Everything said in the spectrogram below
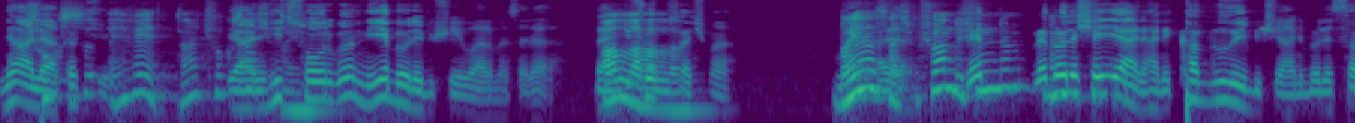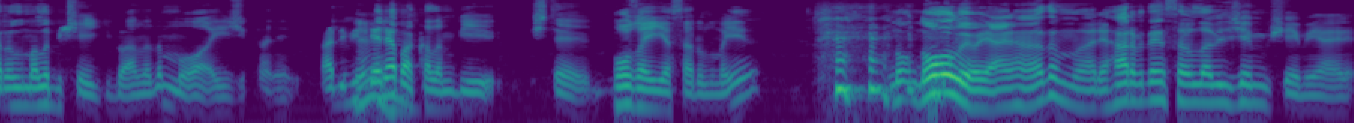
Ne Çok alaka sa- ki? Evet lan çok Yani saçma. hiç ya. sorgula niye böyle bir şey var mesela? Bence Allah çok Allah. saçma. Bayağı saçma. Şu an düşündüm. Ve böyle şey yani hani kadınlı bir şey hani böyle sarılmalı bir şey gibi anladın mı o ayıcık hani. Hadi bir Evet. dene bakalım bir işte boz ayıya sarılmayı. no, ne oluyor yani anladın mı? Hani harbiden sarılabileceğim bir şey mi yani?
